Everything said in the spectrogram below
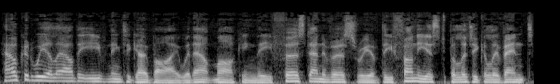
How could we allow the evening to go by without marking the first anniversary of the funniest political event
